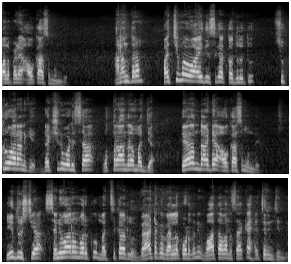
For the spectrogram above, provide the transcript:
బలపడే అవకాశం ఉంది. అనంతరం పశ్చిమ వాయు దిశగా కదులుతూ శుక్రవారానికి దక్షిణ ఒడిశా ఉత్తరాంధ్ర మధ్య తీరం దాటే అవకాశం ఉంది. ఈ దృష్ట్యా శనివారం వరకు మత్స్యకారులు వేటకు వెళ్ళకూడదని వాతావరణ శాఖ హెచ్చరించింది.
